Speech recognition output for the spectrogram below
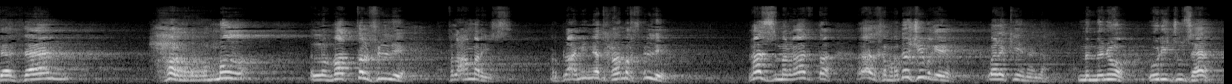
دثان حرم البطل في الليل في العمريس. رب العالمين يتحرمك في الليل. غز من غد غد هذا شو يبغي ولكن لا ممنوع ولي جوزها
